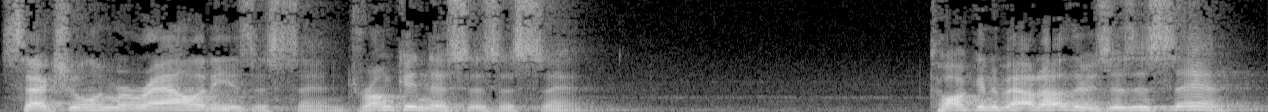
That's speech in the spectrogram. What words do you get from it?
Sexual immorality is a sin. Drunkenness is a sin. Talking about others is a sin.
